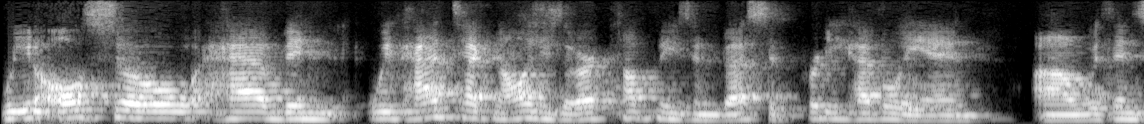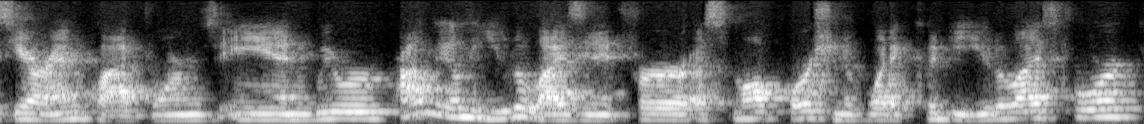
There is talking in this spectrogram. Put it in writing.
We also have been, we've had technologies that our companies invested pretty heavily in uh, within CRM platforms, and we were probably only utilizing it for a small portion of what it could be utilized for.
